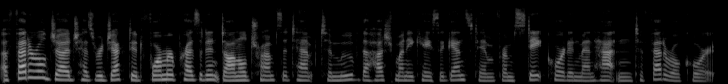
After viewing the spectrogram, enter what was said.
A federal judge has rejected former President Donald Trump's attempt to move the hush money case against him from state court in Manhattan to federal court.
